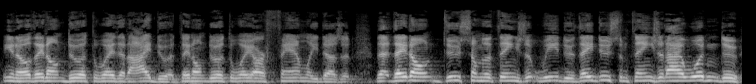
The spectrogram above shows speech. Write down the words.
You know, they don't do it the way that I do it. They don't do it the way our family does it. That they don't do some of the things that we do. They do some things that I wouldn't do.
